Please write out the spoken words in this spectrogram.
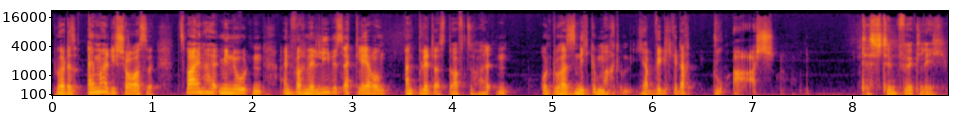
Du hattest einmal die Chance, zweieinhalb Minuten, einfach eine Liebeserklärung an Blittersdorf zu halten. Und du hast es nicht gemacht. Und ich habe wirklich gedacht, du Arsch. Das stimmt wirklich.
